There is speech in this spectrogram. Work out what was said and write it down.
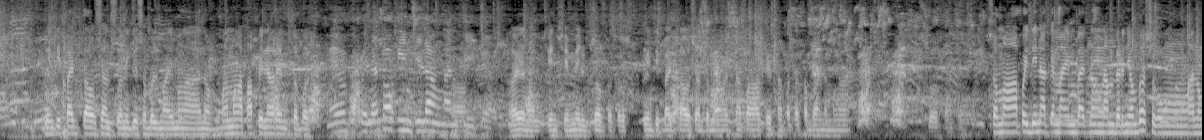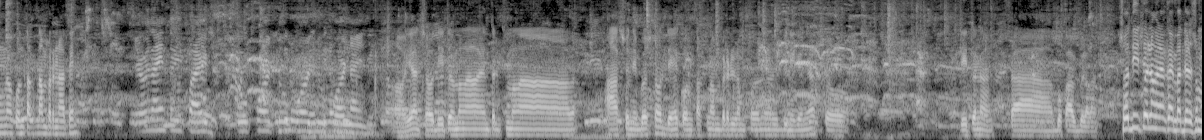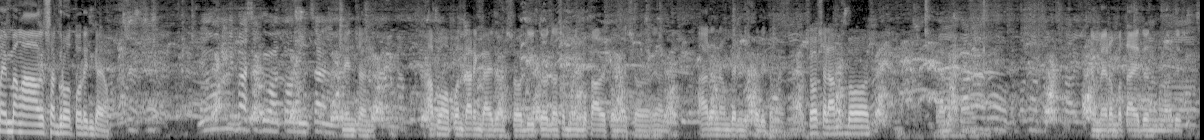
25,000. So, negotiable mga, mga ano, mga, mga papel na rin ito, boss. Meron pa pala. Ito 15 lang, non-paper. Oh, Ayan, oh, 15 mil to. Tapos 25,000 ito mga napakakit na patataba ng mga So, mga pwede natin ma-invite ng number nyo, boss, kung anong na contact number natin. 0935-2424-249. Oh, yan. So, dito mga mga aso ni boss, no? De, contact number lang po yung binigay niya. So, dito na sa Bukawi, Bulacan. So, dito lang lang kayo madalas may mga sa grotto rin kayo. Yung iba sa grotto minsan. Minsan. Ako mapunta rin kayo doon. So, dito lang sa mga Bukawi po. guys. So, yan. Araw ng Bernis po dito. guys. So, salamat boss. Yan. So, meron pa tayo doon mga guys.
